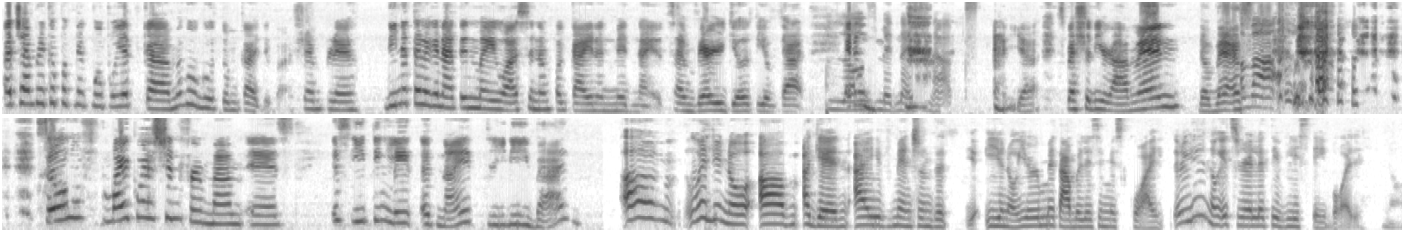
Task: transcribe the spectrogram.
At syempre, kapag nagpupuyat ka, magugutom ka, di ba? Syempre, di na talaga natin maiwasan ng pagkain at midnight. I'm very guilty of that. Love And, midnight snacks. yeah, especially ramen, the best. So, my question for ma'am is Is eating late at night really bad? Um, well, you know, um, again, I've mentioned that y- you know your metabolism is quite, you know, it's relatively stable. You know,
